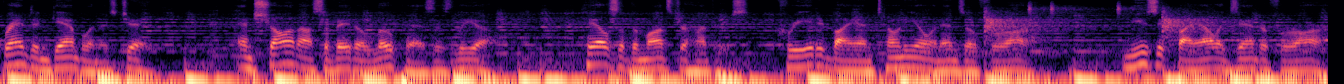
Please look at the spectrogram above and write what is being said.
Brandon Gamblin as Jake, and Sean Acevedo Lopez as Leo. Tales of the Monster Hunters, created by Antonio and Enzo Ferrara. Music by Alexander Ferrara.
